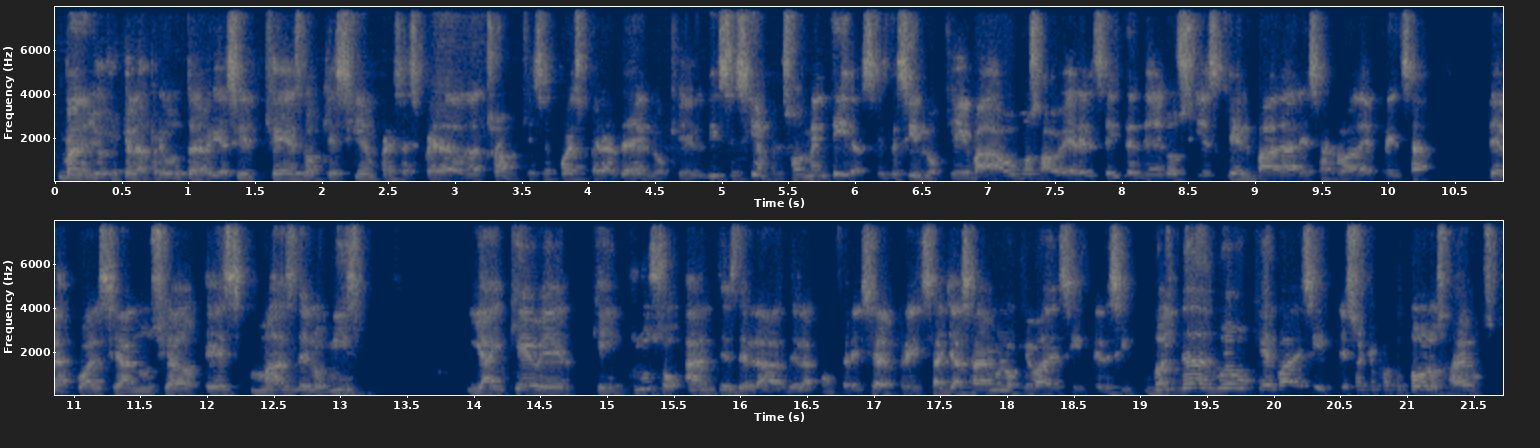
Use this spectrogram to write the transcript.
Bueno, yo creo que la pregunta debería ser, ¿qué es lo que siempre se espera de Donald Trump? ¿Qué se puede esperar de él? Lo que él dice siempre son mentiras. Es decir, lo que vamos a ver el 6 de enero, si es que él va a dar esa rueda de prensa de la cual se ha anunciado, es más de lo mismo. y hay que ver que incluso antes de la, de la conferencia de prensa ya sabemos lo que va a decir. Es decir, no hay nada nuevo que él va a decir. Eso yo creo que todos lo sabemos.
